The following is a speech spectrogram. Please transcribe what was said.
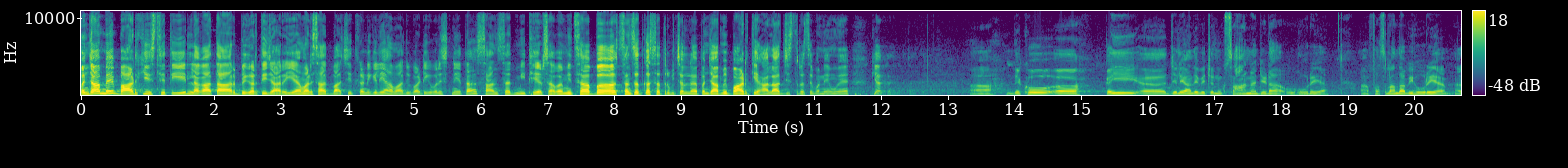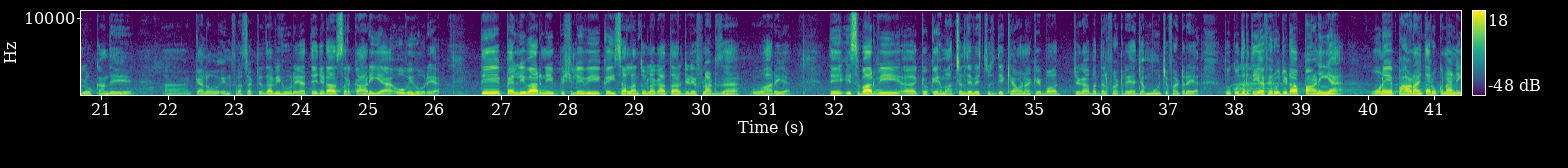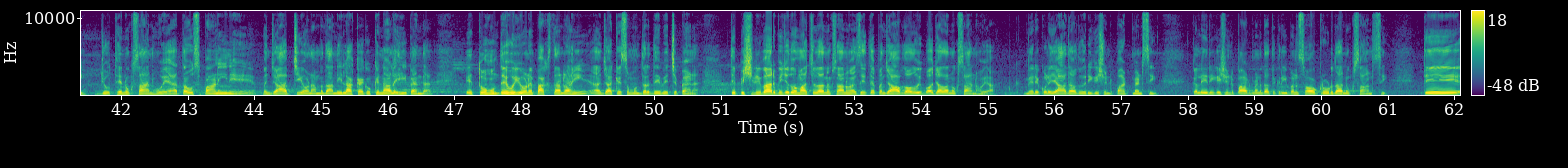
पंजाब में बाढ़ की स्थिति लगातार बिगड़ती जा रही है हमारे साथ बातचीत करने के लिए आम आदमी पार्टी के वरिष्ठ नेता सांसद मीत हेयर साहब अमित साहब अ, संसद का सत्र भी चल रहा है पंजाब में बाढ़ के हालात जिस तरह से बने हुए हैं क्या कहना चाहते हैं ਅ, ਦੇਖੋ ਅ, ਕਈ ਅ, ਜ਼ਿਲ੍ਹਿਆਂ ਦੇ ਵਿੱਚ ਨੁਕਸਾਨ ਹੈ ਜਿਹੜਾ ਉਹ ਹੋ ਰਿਹਾ ਅ, ਫਸਲਾਂ ਦਾ ਵੀ ਹੋ ਰਿਹਾ ਅ, ਲੋਕਾਂ ਦੇ ਅ, ਕਹਿ ਲਓ ਇਨਫਰਾਸਟ੍ਰਕਚਰ ਦਾ ਵੀ ਹੋ ਰਿਹਾ ਤੇ ਜਿਹੜਾ ਸਰਕਾਰੀ ਹੈ ਉਹ ਵੀ ਹੋ ਰਿਹਾ ਤੇ ਪਹਿਲੀ ਵਾਰ ਨਹੀਂ, ਪਿਛਲੇ ਵੀ ਕਈ ਸਾਲਾਂ ਤੋਂ ਲਗਾਤਾਰ ਜਿਹੜੇ ਫਲੱਡਸ ਹੈ ਉਹ ਆ ਰਹੇ ਆ। ਤੇ ਇਸ ਵਾਰ ਵੀ ਕਿਉਂਕਿ ਹਿਮਾਚਲ ਦੇ ਵਿੱਚ ਤੁਸੀਂ ਦੇਖਿਆ ਹੋਣਾ ਕਿ ਬਹੁਤ ਜਗ੍ਹਾ ਬੱਦਲ ਫਟ ਰਿਹਾ ਜੰਮੂ 'ਚ ਫਟ ਰਹੇ ਆ। ਤਾਂ ਕੁਦਰਤੀ ਹੈ ਫਿਰ ਉਹ ਜਿਹੜਾ ਪਾਣੀ ਹੈ ਉਹਨੇ ਪਹਾੜਾਂ 'ਚ ਤਾਂ ਰੁਕਣਾ ਨਹੀਂ, ਜੋ ਉੱਥੇ ਨੁਕਸਾਨ ਹੋਇਆ ਤਾਂ ਉਸ ਪਾਣੀ ਨੇ ਪੰਜਾਬ 'ਚ ਹੀ ਆਉਣਾ, ਮੈਦਾਨੀ ਇਲਾਕਾ ਕਿਉਂਕਿ ਨਾਲ ਇਹੀ ਪੈਂਦਾ, ਇੱਥੋਂ ਹੁੰਦੇ ਹੋਈ ਉਹਨੇ ਪਾਕਿਸਤਾਨ ਰਾਹੀਂ ਜਾ ਕੇ ਸਮੁੰਦਰ ਦੇ ਵਿੱਚ ਪੈਣਾ। ਤੇ ਪਿਛਲੀ ਵਾਰ ਵੀ ਜਦੋਂ ਹਿਮਾਚਲ ਦਾ ਨੁਕਸਾਨ ਹੋਇਆ ਸੀ ਤੇ ਪੰਜਾਬ ਦਾ ਉਦੋਂ ਵੀ ਬਹੁਤ ਜ਼ਿਆਦਾ ਨੁਕਸਾਨ ਹੋਇਆ। ਮੇਰੇ ਕੋਲੇ ਯਾਦ ਆ, ਉਦੋਂ ਇਰੀਗੇਸ਼ਨ ਡਿਪਾਰਟਮੈਂਟ ਸੀ। ਕੱਲ ਇਰੀਗੇਸ਼ਨ ਡਿਪਾਰਟਮੈਂਟ ਦਾ ਤਕਰੀਬਨ 100 ਕਰੋੜ ਦਾ ਨੁਕਸਾਨ ਸੀ। ਤੇ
